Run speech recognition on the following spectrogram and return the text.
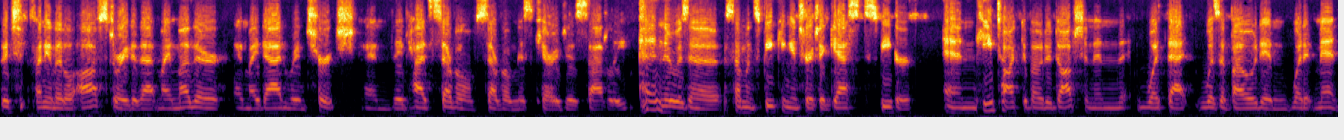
Which funny little off story to that my mother and my dad were in church and they'd had several several miscarriages sadly. And there was a someone speaking in church a guest speaker and he talked about adoption and what that was about and what it meant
